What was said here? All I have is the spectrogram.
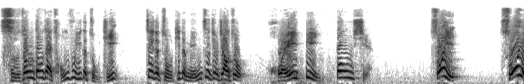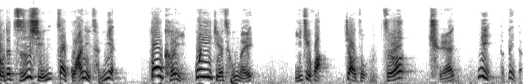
始终都在重复一个主题，这个主题的名字就叫做回避风险。所以，所有的执行在管理层面，都可以归结成为一句话。叫做责权利的对等，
